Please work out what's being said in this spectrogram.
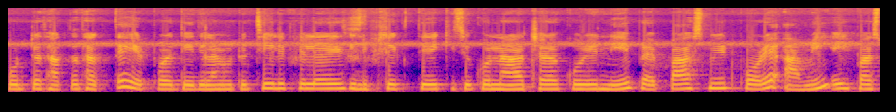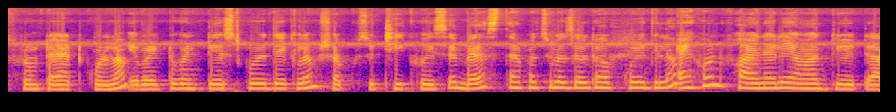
করতে থাকতে থাকতে এরপর দিয়ে দিলাম একটু চিলি ফ্লেক্স চিলি ফ্লেক্স দিয়ে কিছুক্ষণ নাড়াচাড়া করে নিয়ে প্রায় পাঁচ মিনিট পরে আমি এই পাঁচফোড়নটা অ্যাড করলাম। এবার একটুখানি টেস্ট করে দেখলাম, সবকিছু ঠিক হয়েছে, ব্যাস, তারপর চুলা জলটা অফ করে দিলাম। এখন ফাইনালি আমার দুইটা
